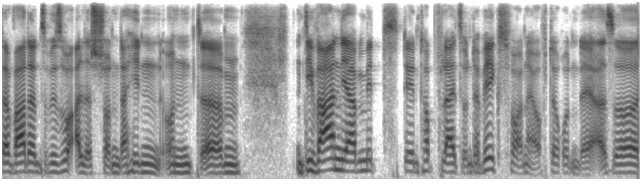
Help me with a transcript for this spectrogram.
da war dann sowieso alles schon dahin und ähm, die waren ja mit den Topflights unterwegs vorne auf der Runde. Also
